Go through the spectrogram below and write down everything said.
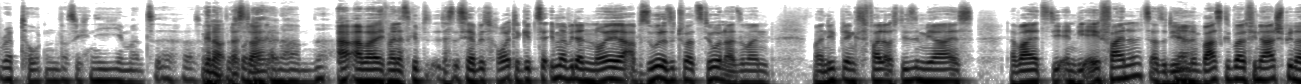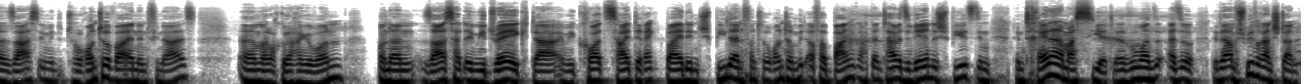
Rap-Toten, was sich nie jemand, äh, also genau, das, das wollte keiner haben. Ne? Aber ich meine, es gibt, das ist ja bis heute, gibt es ja immer wieder neue absurde Situationen. Also mein, mein Lieblingsfall aus diesem Jahr ist, da war jetzt die NBA Finals, also die ja. Basketball-Finalspiel, da saß irgendwie, Toronto war in den Finals, ähm, hat auch nachher gewonnen und dann saß halt irgendwie Drake da irgendwie kurz Zeit direkt bei den Spielern von Toronto mit auf der Bank und hat dann teilweise während des Spiels den, den Trainer massiert, wo man, also, der da am Spielfeldrand stand.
